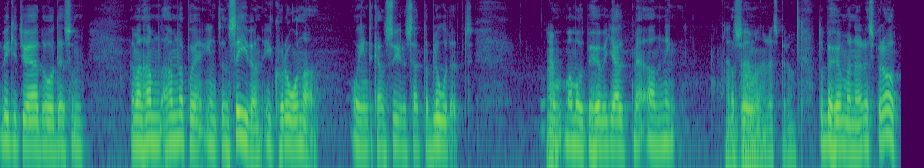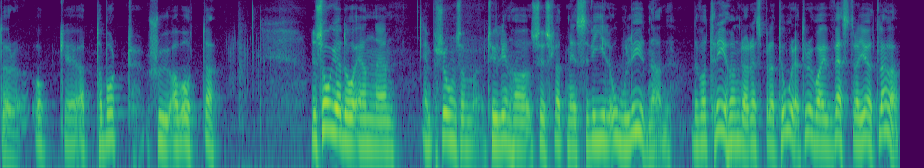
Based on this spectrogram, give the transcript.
Vilket ju är då det som, när man ham- hamnar på intensiven i corona och inte kan syresätta blodet. Och man behöver hjälp med andning. Ja, då alltså- behöver man en respirator. Då behöver man en respirator. Och eh, att ta bort sju av åtta. Nu såg jag då en, eh, en person som tydligen har sysslat med civil olydnad. Det var 300 respiratorer. Jag tror det var i Västra Götaland.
